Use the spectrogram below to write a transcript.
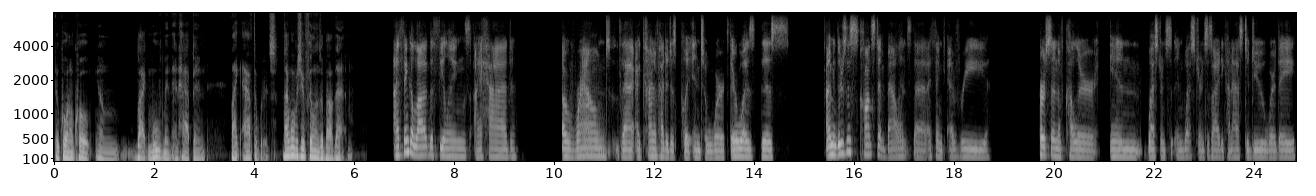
the quote unquote you know black movement that happened like afterwards. Like what was your feelings about that? I think a lot of the feelings I had around that I kind of had to just put into work. There was this I mean there's this constant balance that I think every person of color in western in western society kind of has to do where they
